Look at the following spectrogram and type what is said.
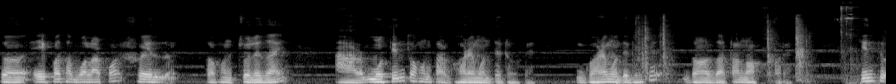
তো এই কথা বলার পর সোহেল তখন চলে যায় আর মতিন তখন তার ঘরের মধ্যে ঢোকে। ঘরের মধ্যে ঢুকে দরজাটা নক করে। কিন্তু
